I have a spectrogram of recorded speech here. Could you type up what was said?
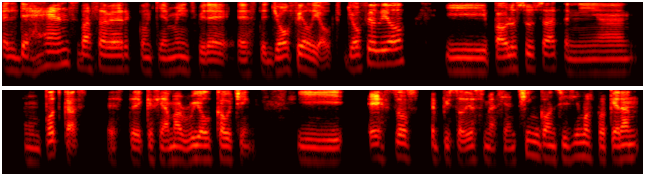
el de Hans, vas a ver con quién me inspiré. Este, Joe Filio. Joe Filio y Pablo Sousa tenían un podcast este, que se llama Real Coaching. Y estos episodios se me hacían chingoncísimos porque eran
